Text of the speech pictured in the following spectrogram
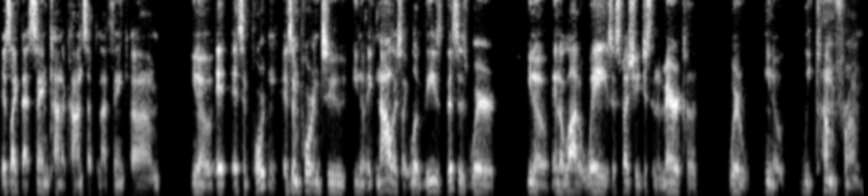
It's like that same kind of concept, and I think um, you know it, it's important. It's important to you know acknowledge like, look, these this is where you know in a lot of ways, especially just in America, where you know we come from.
